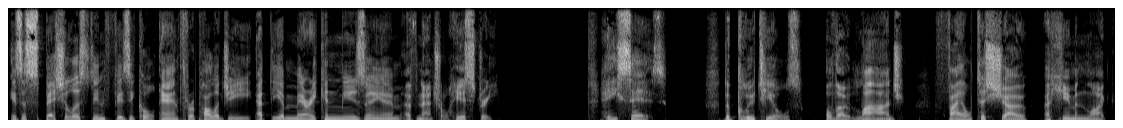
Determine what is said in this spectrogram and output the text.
is a specialist in physical anthropology at the American Museum of Natural History. He says the gluteals, although large, fail to show a human like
